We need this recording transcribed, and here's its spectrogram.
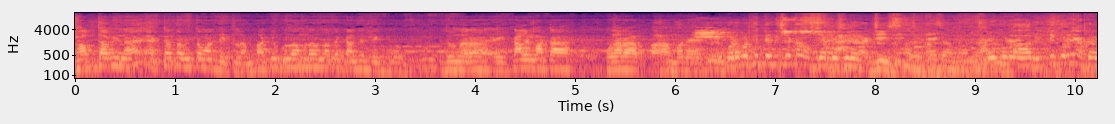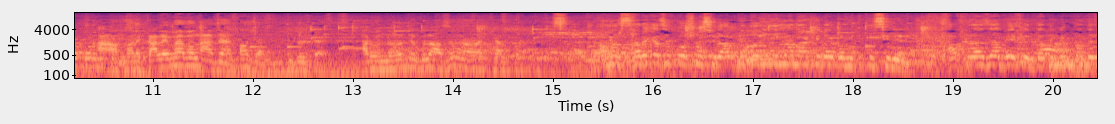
সব দাবি না একটা দাবি তো আমরা দেখলাম বাকিগুলো আমরা ওনাদের কাজে দেখব। যে ওনারা এই কালেমাটা ওনারা মানে পরবর্তীতে বিষয়টা অবজারভেশনে রাখছি জি জি। তার উপরে ভিত্তি করে আপনারা মানে কালেমা এবং আজান। আজান। দুইটাই। আর অন্যান্য যেগুলো আছে ওনারা খেয়াল করবেন আমার স্যারের কাছে প্রশ্ন ছিল আপনি তো ইমান আকিদা কমিটিতে ছিলেন। আপনারা যা দেখলেন তাতে কি আপনাদের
